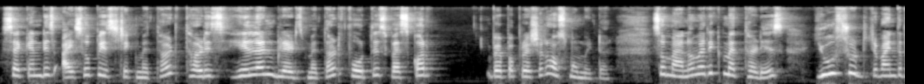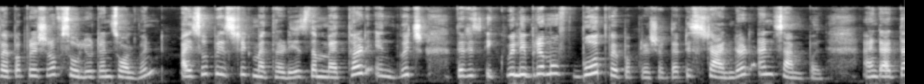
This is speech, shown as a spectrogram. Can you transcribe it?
Second is isopiestic method. Third is Hill and Blades method. Fourth is Wescor vapor pressure osmometer. So manometric method is used to determine the vapor pressure of solute and solvent. Isopiestic method is the method in which there is equilibrium of both vapor pressure that is standard and sample and at the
